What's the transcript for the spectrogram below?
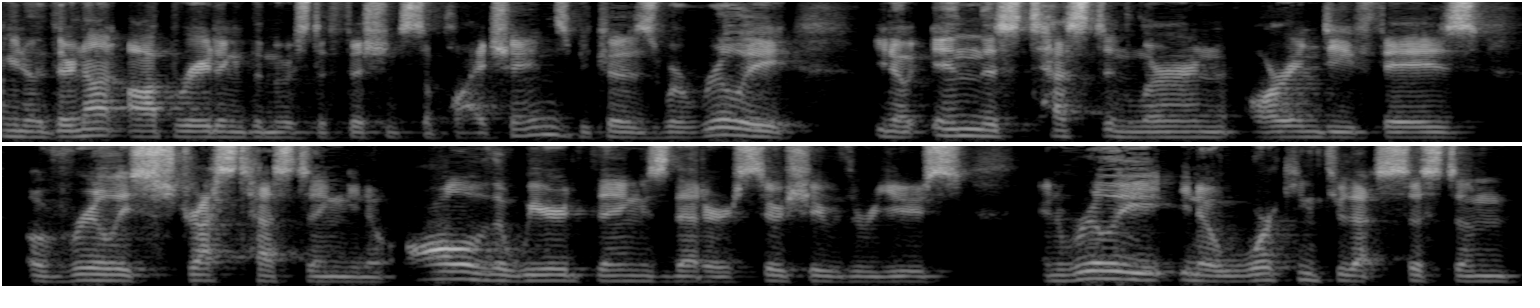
you know, they're not operating the most efficient supply chains because we're really, you know, in this test and learn R&D phase of really stress testing, you know, all of the weird things that are associated with reuse and really, you know, working through that system.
